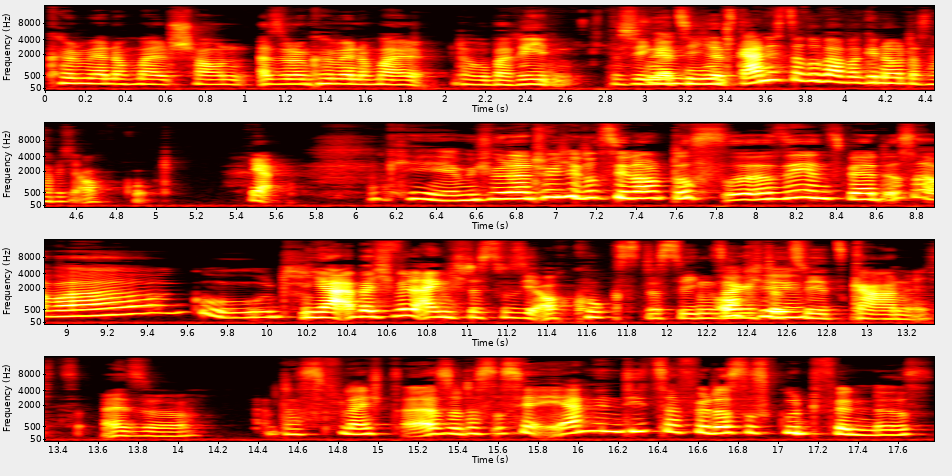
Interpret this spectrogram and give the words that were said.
können wir nochmal schauen, also dann können wir nochmal darüber reden. Deswegen Sehr erzähle ich gut. jetzt gar nichts darüber, aber genau das habe ich auch geguckt. Okay, mich würde natürlich interessieren, ob das äh, sehenswert ist, aber gut. Ja, aber ich will eigentlich, dass du sie auch guckst, deswegen sage ich Okay. dazu jetzt gar nichts. Also, Das vielleicht, also das ist ja eher ein Indiz dafür, dass du es gut findest.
